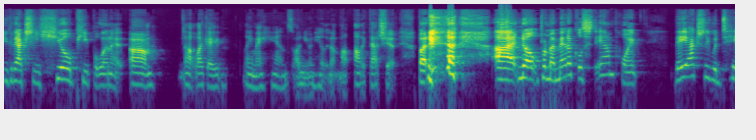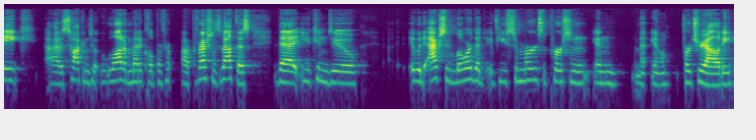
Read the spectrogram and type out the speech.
you can actually heal people in it. Um, not like I lay my hands on you and heal you, not, not like that shit. But uh, no, from a medical standpoint, they actually would take. I was talking to a lot of medical prof- uh, professionals about this. That you can do it would actually lower that if you submerge the person in you know virtual reality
